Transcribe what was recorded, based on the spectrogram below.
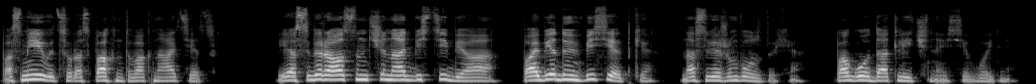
Посмеивается у распахнутого окна отец. Я собирался начинать без тебя. Пообедаем в беседке, на свежем воздухе. Погода отличная сегодня.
